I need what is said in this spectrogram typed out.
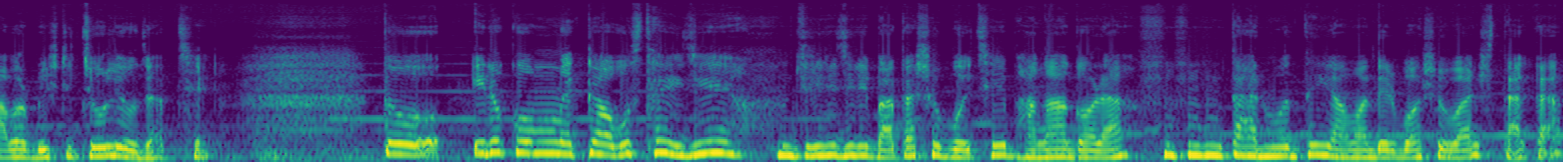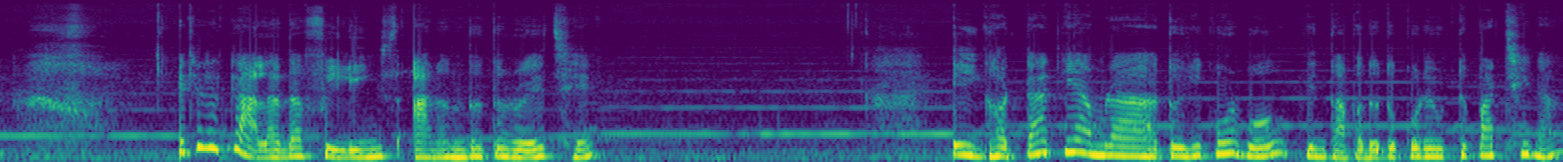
আবার বৃষ্টি চলেও যাচ্ছে। তো এরকম একটা অবস্থায় যে ঝিরি ঝিরি বাতাসও বইছে, ভাঙা গড়া, তার মধ্যেই আমাদের বসবাস থাকা। এটার একটা আলাদা ফিলিংস আনন্দ তো রয়েছে। এই ঘরটাকে আমরা তৈরি করব, কিন্তু আপাতত করে উঠতে পারছি না।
